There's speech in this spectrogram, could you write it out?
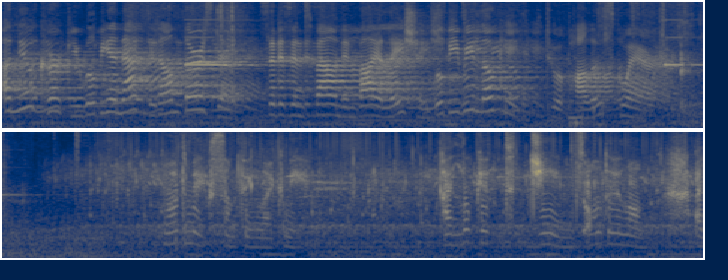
a new curfew will be enacted on Thursday. Citizens found in violation will be relocated to Apollo Square. What makes something like me? I look at genes all day long, and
